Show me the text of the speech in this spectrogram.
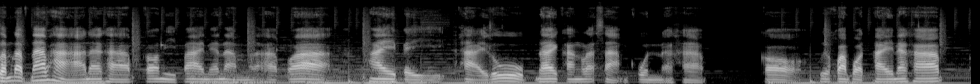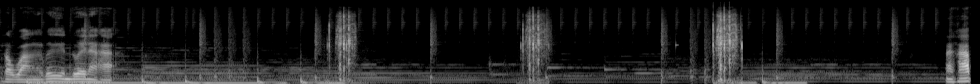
สำหรับหน้าผานะครับ ก็มีป้ายแนะนำนะครับว่าให้ไปถ่ายรูปได้ครั้งละ 3 คนนะครับ ก็เพื่อความปลอดภัยนะครับ ระวังลื่นด้วยนะฮะนะครับ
